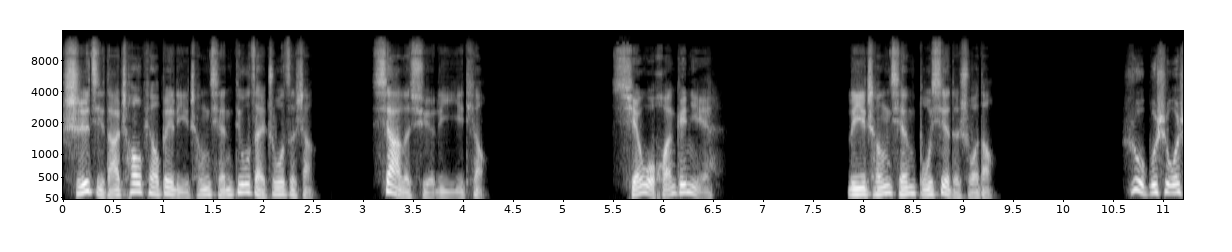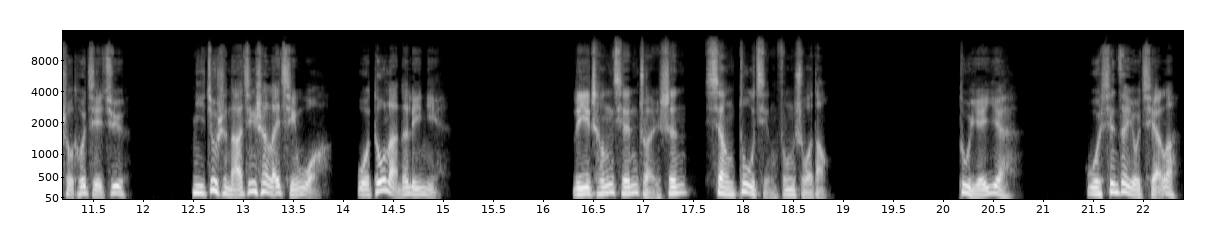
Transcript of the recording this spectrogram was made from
十几沓钞票被李承前丢在桌子上，吓了雪莉一跳。钱我还给你。李承前不屑的说道：“若不是我手头拮据，你就是拿金山来请我，我都懒得理你。”李承前转身向杜景峰说道：“杜爷爷，我现在有钱了，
